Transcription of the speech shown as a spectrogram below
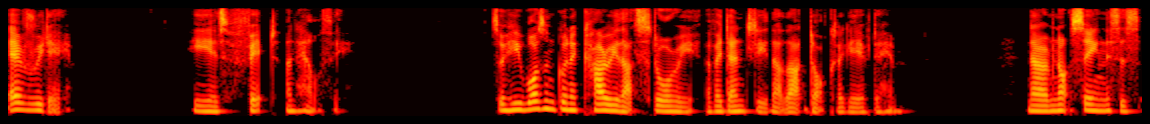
every day. He is fit and healthy. So he wasn't going to carry that story of identity that that doctor gave to him. Now, I'm not saying this is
